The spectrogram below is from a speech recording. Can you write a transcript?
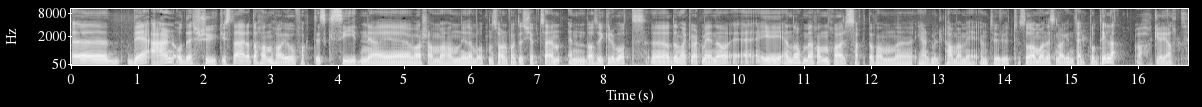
eh, det er han, og det sjukeste er at han har jo faktisk, siden jeg var sammen med han i den båten, så har han faktisk kjøpt seg en enda sykere båt. Eh, Den har ikke vært med i eh, ennå, men han har sagt at han eh, gjerne vil ta meg med en tur ut. Så da må jeg nesten lage en feltpod til, da. Åh, Gøyalt.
